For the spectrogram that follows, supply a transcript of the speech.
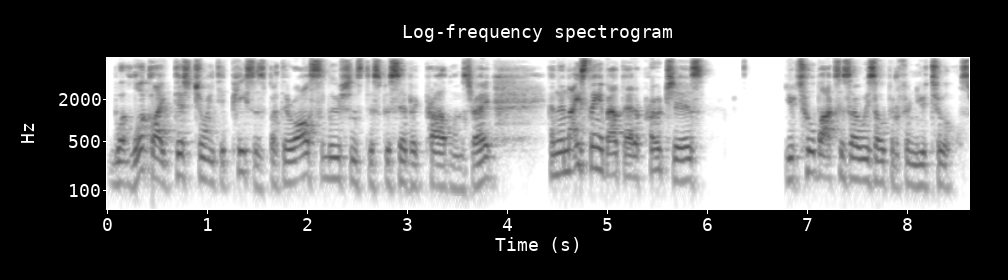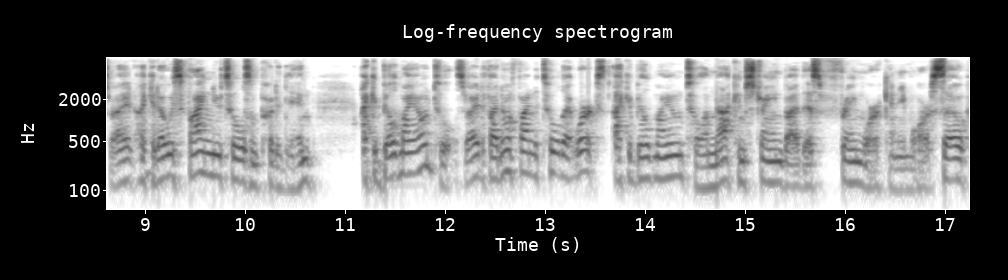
what look like disjointed pieces, but they're all solutions to specific problems, right? And the nice thing about that approach is your toolbox is always open for new tools, right? I could always find new tools and put it in. I could build my own tools, right? If I don't find a tool that works, I could build my own tool. I'm not constrained by this framework anymore. So,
